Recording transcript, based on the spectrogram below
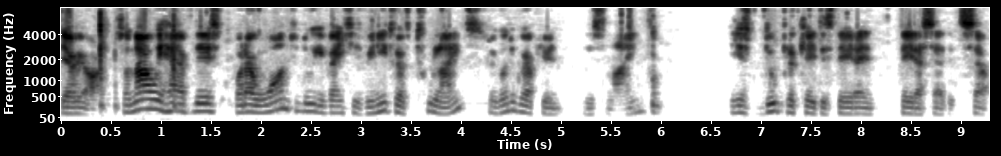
there we are. So now we have this what I want to do eventually is we need to have two lines. So we're going to grab here this line just duplicate this data in data set itself.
